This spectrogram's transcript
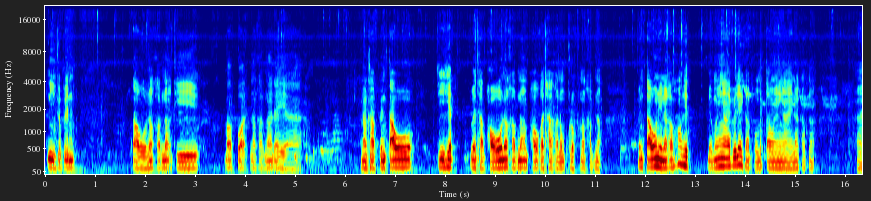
อันนี้ก็เป็นเตานะครับเนาะที่เบาปอดนะครับเนาะได้นะครับเป็นเตาที่เฮ็ดไว้ถ้าเผานะครับเนาะเผากระทะขนมครกนะครับเนาะเป็นเตานี่นะครับเขาเฮ็ดแบบง่ายๆไปเลยครับ ผมเตาง่ายๆนะครับเนาะ อ่า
